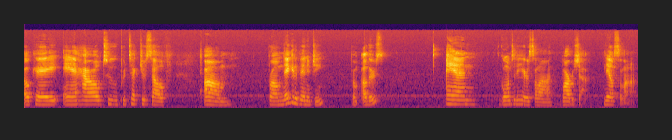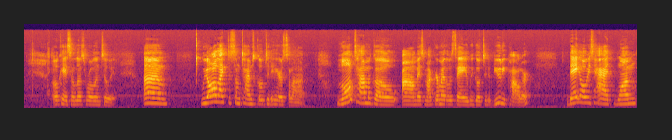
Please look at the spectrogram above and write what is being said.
Okay, and how to protect yourself um, from negative energy from others and going to the hair salon, barbershop, nail salon. Okay, so let's roll into it. Um, we all like to sometimes go to the hair salon. Long time ago, um, as my grandmother would say, we go to the beauty parlor. They always had one,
